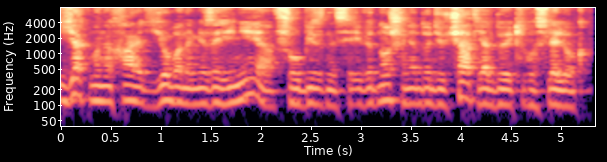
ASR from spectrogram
Як мене харить йобана мізогінія в шоу-бізнесі і відношення до дівчат, як до якихось ляльок.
